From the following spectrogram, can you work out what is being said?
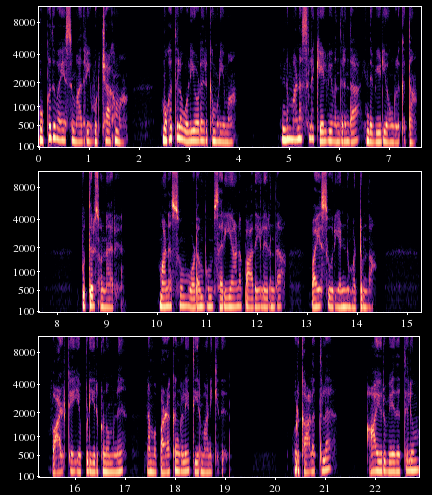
முப்பது வயசு மாதிரி உற்சாகமா? முகத்தில் ஒளியோடு இருக்க முடியுமா? இந்த மனசில் கேள்வி வந்திருந்தா இந்த வீடியோ உங்களுக்கு தான் புத்தர் சொன்னார் மனசும் உடம்பும் சரியான பாதையில் இருந்தால் வயசு ஒரு எண்ணு மட்டும்தான். வாழ்க்கை எப்படி இருக்கணும்னு நம்ம பழக்கங்களே தீர்மானிக்குது. ஒரு காலத்தில் ஆயுர்வேதத்திலும்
